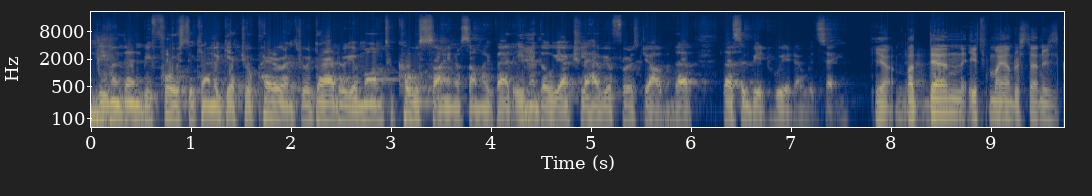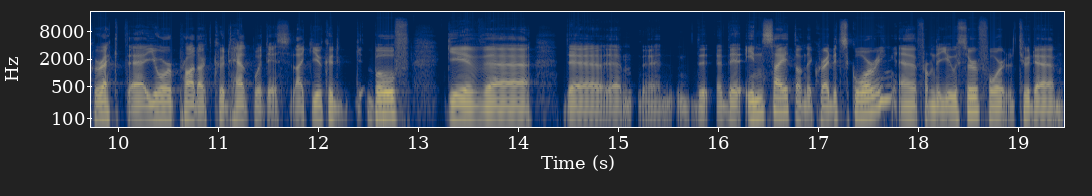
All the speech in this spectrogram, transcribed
even then be forced to kind of get your parent, your dad, or your mom to co-sign or something like that, even though you actually have your first job, and that that's a bit weird, I would say. Yeah, but then if my understanding is correct, uh, your product could help with this. Like you could both give uh, the, um, uh, the, the insight on the credit scoring uh, from the user for to the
